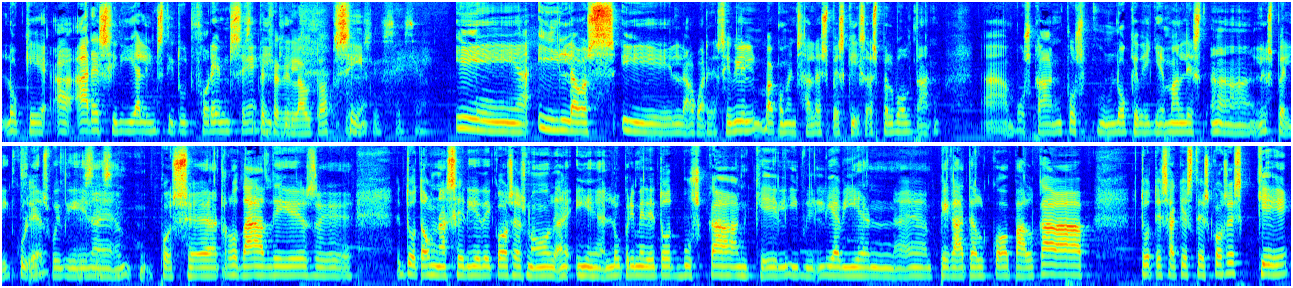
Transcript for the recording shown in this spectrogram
lo que ara seria l'Institut Forense. Per fer l'autòpsia. Sí. sí, sí, sí. I, i, los, i la Guàrdia Civil va començar les pesquises pel voltant, eh, buscant pues, el que veiem a les, eh, les pel·lícules, sí, vull dir, sí, sí. Eh, pues, eh, rodades, eh, tota una sèrie de coses, no? i el primer de tot buscar que li, li havien eh, pegat el cop al cap, totes aquestes coses que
